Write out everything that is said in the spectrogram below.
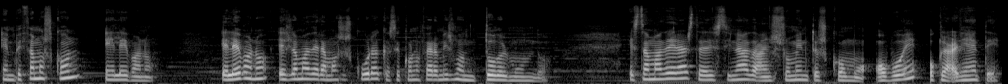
Empezamos con el ébano. El ébano es la madera más oscura que se conoce ahora mismo en todo el mundo. Esta madera está destinada a instrumentos como oboe o clarinete,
